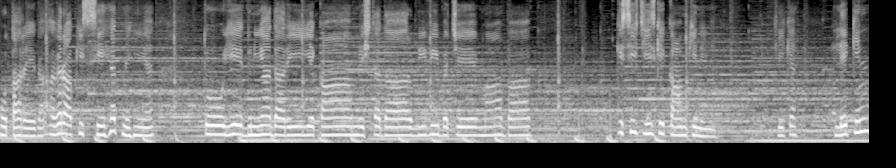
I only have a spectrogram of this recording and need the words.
होता रहेगा। अगर आपकी सेहत नहीं है तो ये दुनियादारी, ये काम, रिश्तेदार, बीवी, बच्चे, माँ बाप, किसी चीज़ के काम की नहीं है, ठीक है? लेकिन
